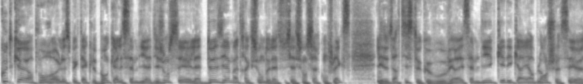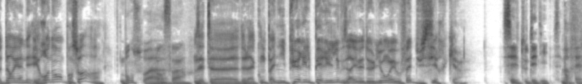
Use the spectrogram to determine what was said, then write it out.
Coup de cœur pour euh, le spectacle Bancal samedi à Dijon, c'est la deuxième attraction de l'association Circonflex. Les deux artistes que vous verrez samedi, Quai des Carrières Blanches, c'est euh, Dorian et Ronan. Bonsoir. Bonsoir. Bonsoir. Vous êtes euh, de la compagnie Puéril Péril, vous arrivez de Lyon et vous faites du cirque. C'est tout est dit, c'est Bon. parfait.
